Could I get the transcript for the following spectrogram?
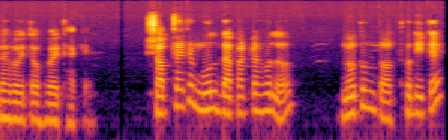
ব্যবহৃত হয়ে থাকে। সবচাইতে মূল ব্যাপারটা হলো নতুন তথ্য দিতে,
